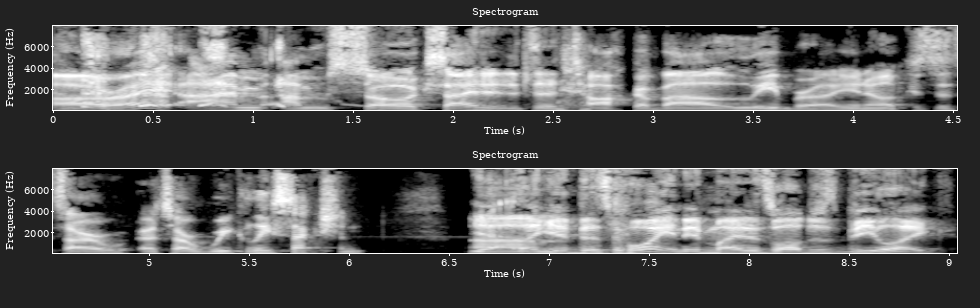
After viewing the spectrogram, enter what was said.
All right, I'm I'm so excited to talk about Libra, you know, because it's our it's our weekly section. yeah. Um, like at this point, it might as well just be like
